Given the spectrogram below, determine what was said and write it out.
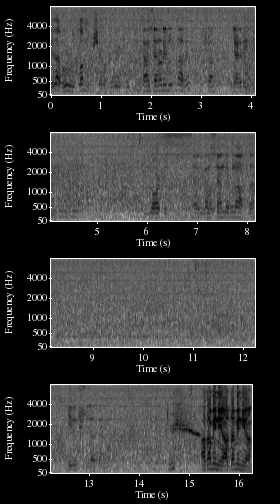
Beyler bu rootlanmamış ya. Ben burayı rootlayayım. Tamam sen orayı lootla abi. Şu an ilerideyiz iyi. Market. Serkan sen de bunu atla. Yeni düştü zaten bu. Adam iniyor, adam iniyor.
